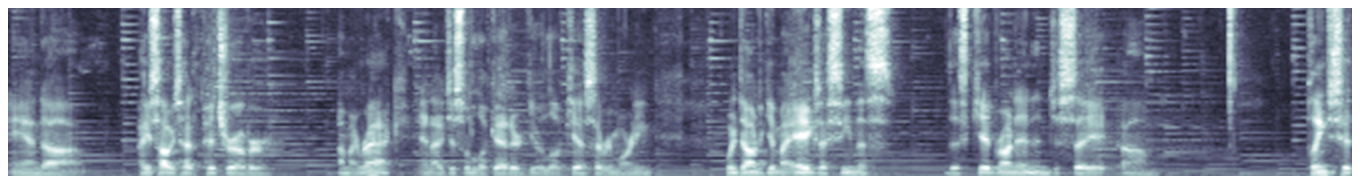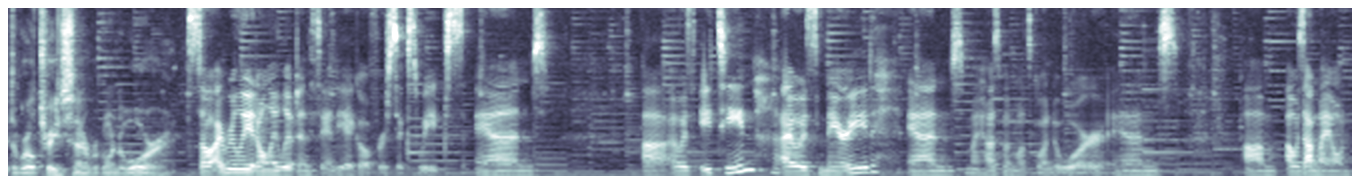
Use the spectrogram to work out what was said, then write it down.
And uh, I just always had a picture of her on my rack, and I just would look at her, give her a little kiss every morning. Went down to get my eggs. I seen this this kid run in and just say, um, "Plane just hit the World Trade Center. We're going to war." So I really had only lived in San Diego for six weeks, and uh, I was 18. I was married, and my husband was going to war, and um, I was on my own.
